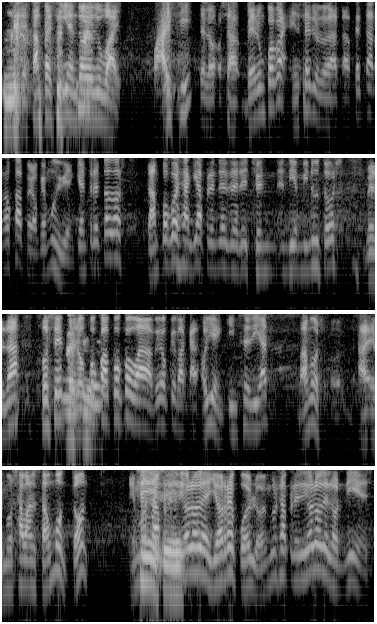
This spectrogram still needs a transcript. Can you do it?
que están persiguiendo de Dubai. Ay, sí, o sea, ver un poco, en serio, lo de la tarjeta roja, pero que muy bien, que entre todos tampoco es aquí aprender derecho en 10 minutos, ¿verdad, José? Pero poco a poco va, veo que va. Oye, en 15 días, vamos, hemos avanzado un montón. Hemos aprendido lo de Yo Repueblo, hemos aprendido lo de los NIES.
